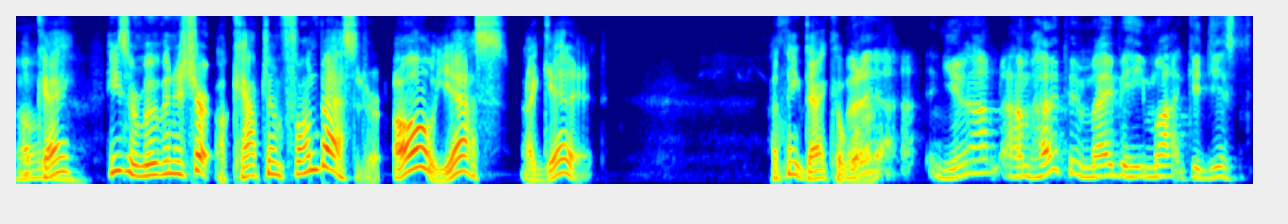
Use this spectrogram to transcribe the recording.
oh, Okay. He's removing his shirt. A Captain Fun Ambassador. Oh, yes. I get it. I think that could But work. uh, you know, I'm, I'm hoping maybe he might could just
